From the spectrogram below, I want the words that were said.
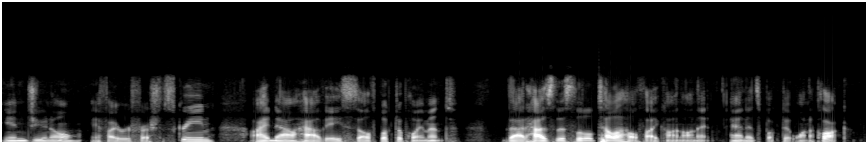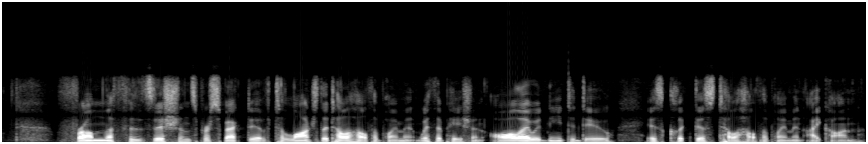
in Juno, if I refresh the screen, I now have a self-booked appointment that has this little telehealth icon on it, and it's booked at 1 o'clock. From the physician's perspective, to launch the telehealth appointment with a patient, all I would need to do is click this telehealth appointment icon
